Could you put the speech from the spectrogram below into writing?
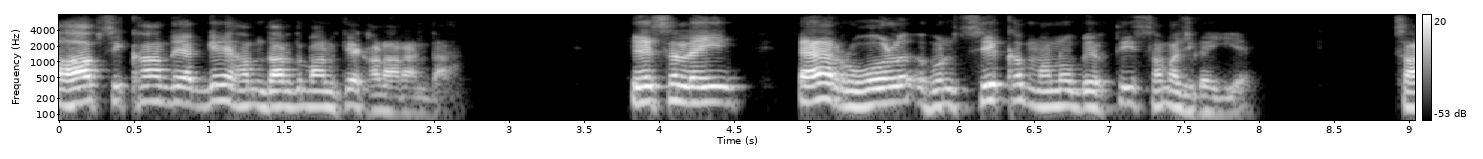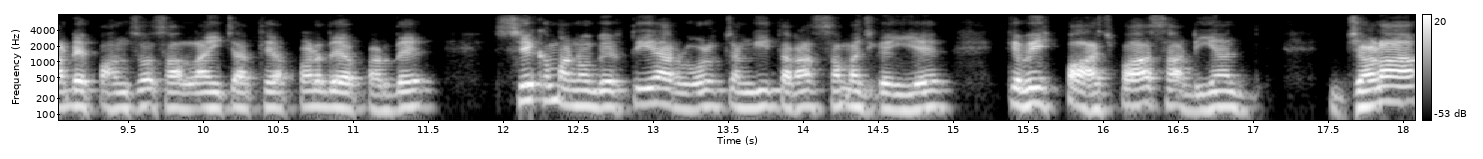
ਆਪ ਸਿੱਖਾਂ ਦੇ ਅੱਗੇ ਹਮਦਰਦ ਬਣ ਕੇ ਖੜਾ ਰਹਿੰਦਾ। ਇਸ ਲਈ ਇਹ ਰੋਲ ਹੁਣ ਸਿੱਖ ਮਨੋਬਿਰਤੀ ਸਮਝ ਗਈ ਹੈ। ਸਾਡੇ 500 ਸਾਲਾਂ ਹੀ ਚਾਥੇ ਪੜਦੇ ਪੜਦੇ ਸਿੱਖ ਮਨੋਬਿਰਤੀ ਇਹ ਰੋਲ ਚੰਗੀ ਤਰ੍ਹਾਂ ਸਮਝ ਗਈ ਹੈ ਕਿ ਵੀ ਭਾਜਪਾ ਸਾਡੀਆਂ ਜੜ੍ਹਾਂ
